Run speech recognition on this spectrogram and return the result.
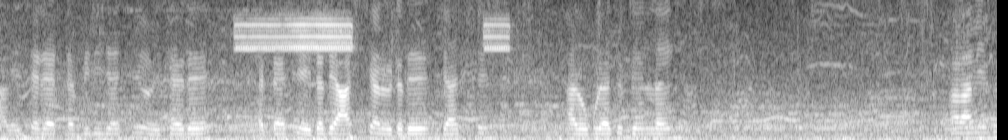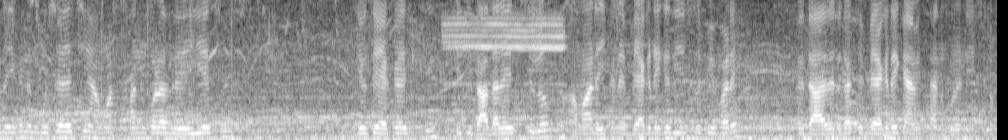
আর এই সাইডে একটা ব্রিজ আছে, ওই সাইডে একটা আছে এটাতে আসছে আর ওইটাতে যাচ্ছে। আর উপরে আছে ট্রেন লাইন আর আমি এখন এখানে বসে আছি, আমার স্নান করা হয়ে গিয়েছে। যেহেতু একা এসেছি, কিছু দাদারা এসেছিল, আমার এখানে ব্যাগ রেখে দিয়েছিলো পেপারে ওই দাদাদের কাছে ব্যাগ রেখে আমি স্নান করে নিয়েছিলাম।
